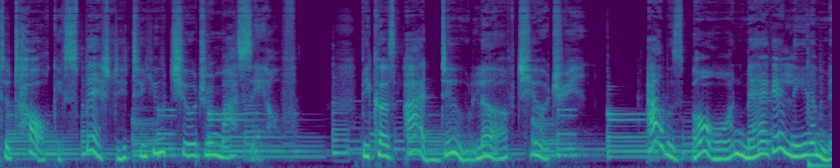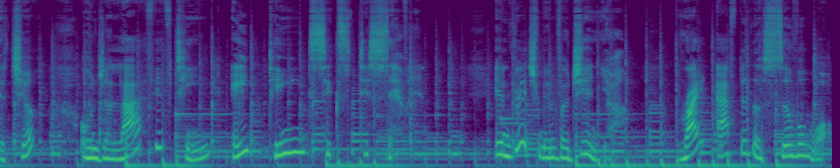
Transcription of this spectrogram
To talk especially to you children myself because I do love children. I was born Maggie Lena Mitchell on July 15, 1867, in Richmond, Virginia, right after the Civil War.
